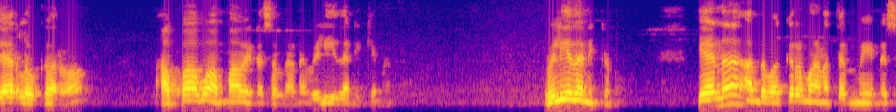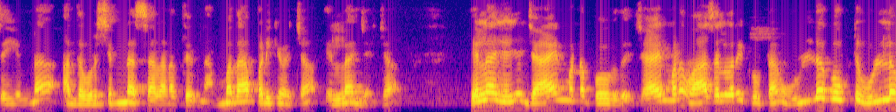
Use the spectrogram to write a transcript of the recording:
சேரில் உட்காரும். அப்பாவும் அம்மாவும் என்ன சொல்லலாம்னா வெளியே தான் நிற்கணும் வெளியே தான் நிற்கணும் ஏன்னா அந்த வக்கரமான தன்மை என்ன செய்யும்னா அந்த ஒரு சின்ன சலனத்தை நம்ம தான் படிக்க வச்சோம் எல்லாம் செஞ்சோம். எல்லாம் செஞ்சோம் ஜாயின் பண்ண போகுது. ஜாயின் பண்ண வாசல் வரை கூப்பிட்டாங்க. உள்ளே கூப்பிட்டு உள்ளே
